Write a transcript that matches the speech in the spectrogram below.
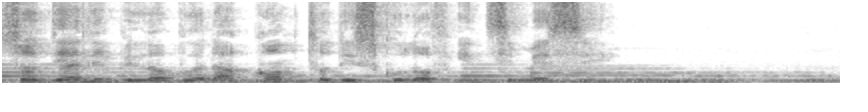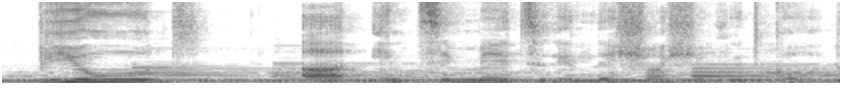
So, dearly beloved brother, come to the school of intimacy. Build our intimate relationship with God.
